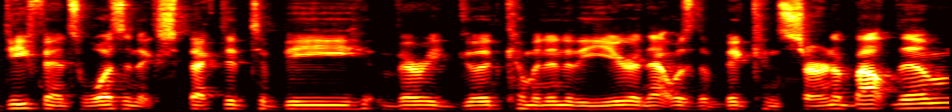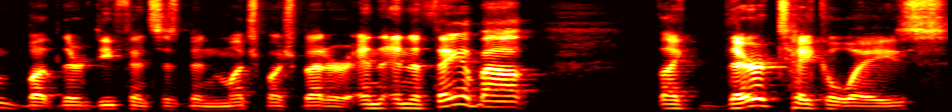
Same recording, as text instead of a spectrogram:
defense wasn't expected to be very good coming into the year, and that was the big concern about them. But their defense has been much much better. And and the thing about like their takeaways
